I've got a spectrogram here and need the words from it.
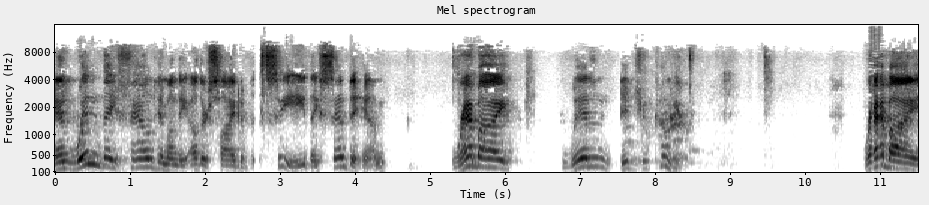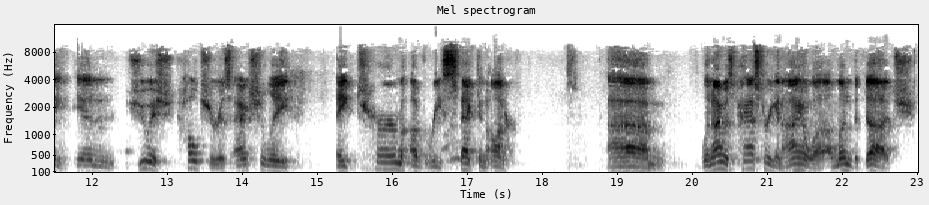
And when they found him on the other side of the sea, they said to him, Rabbi, When did you come here? Rabbi in Jewish culture is actually a term of respect and honor. Um, when I was pastoring in Iowa among the Dutch,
